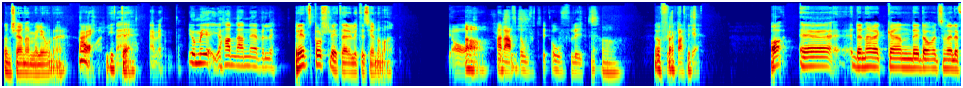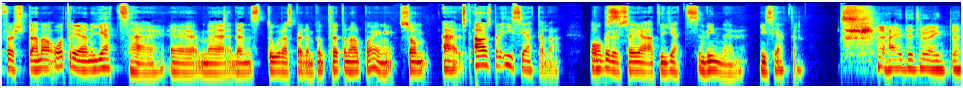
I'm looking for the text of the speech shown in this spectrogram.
som tjänar miljoner? Nej, ja, lite. Nej, jag vet inte. Jo, men han, han är väl Rent sportsligt är det lite synd om Ja, ja han har haft oflyt. Ja, ja faktiskt. Ja, eh, den här veckan, det är David som väljer först. Han har återigen Jets här eh, med den stora spreaden på 13,5 poäng som är, ah, han spelar i Seattle då. Vågar du säga att Jets vinner i Seattle? Nej, det tror jag inte.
